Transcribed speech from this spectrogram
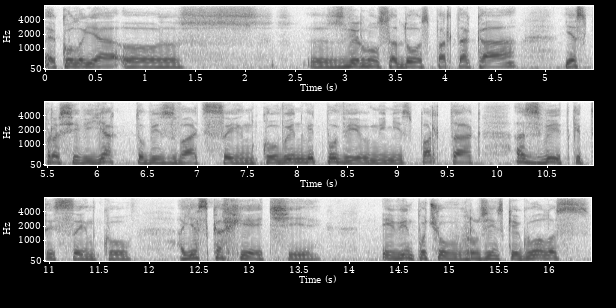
Е, Коли я о, звернувся до Спартака, я спросив, як тобі звати синку. Він відповів мені, Спартак, а звідки ти, синку? А я з Кахетії. І він почув грузинський голос,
